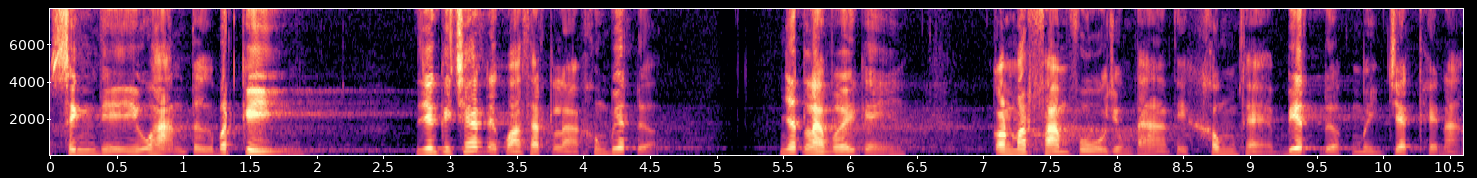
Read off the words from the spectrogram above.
sinh thì hữu hạn tử bất kỳ. Riêng cái chết đấy quả thật là không biết được. Nhất là với cái con mắt phàm phu của chúng ta thì không thể biết được mình chết thế nào.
